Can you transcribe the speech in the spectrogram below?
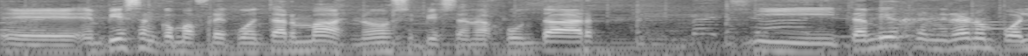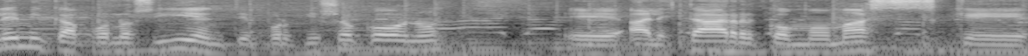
eh, empiezan como a frecuentar más, ¿no? Se empiezan a juntar y también generaron polémica por lo siguiente, porque Yoko Ono, eh, al estar como más que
